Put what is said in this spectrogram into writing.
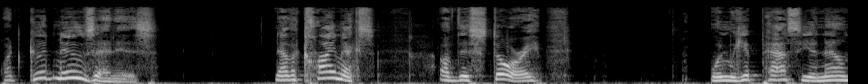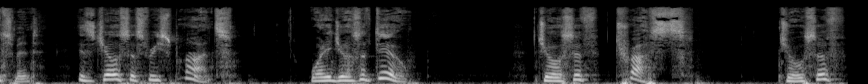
What good news that is. Now, the climax of this story, when we get past the announcement, is Joseph's response. What did Joseph do? Joseph trusts. Joseph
